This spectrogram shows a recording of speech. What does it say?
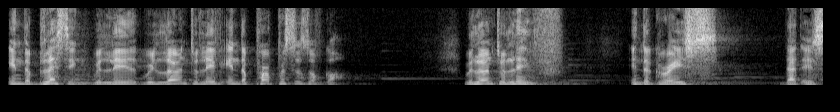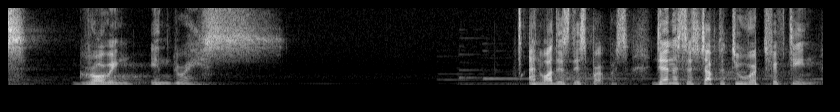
in the blessing, we, live, we learn to live in the purposes of God. We learn to live in the grace that is growing in grace. And what is this purpose? Genesis chapter 2, verse 15.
